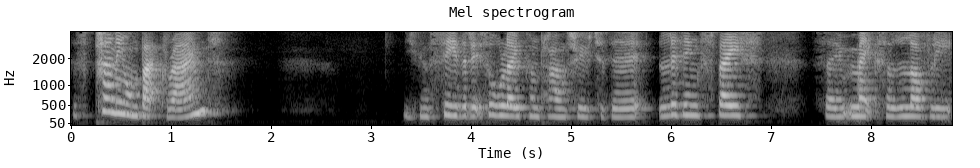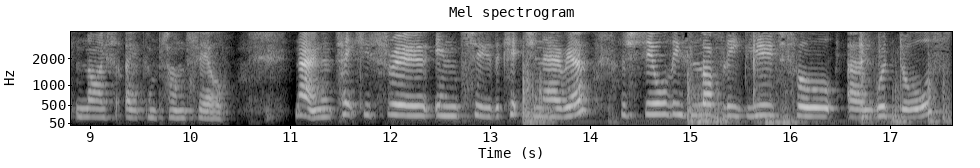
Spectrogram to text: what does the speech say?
Just panning on background, you can see that it's all open plan through to the living space, so it makes a lovely, nice open plan feel. Now I'm going to take you through into the kitchen area. As you see all these lovely, beautiful um, wood doors.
